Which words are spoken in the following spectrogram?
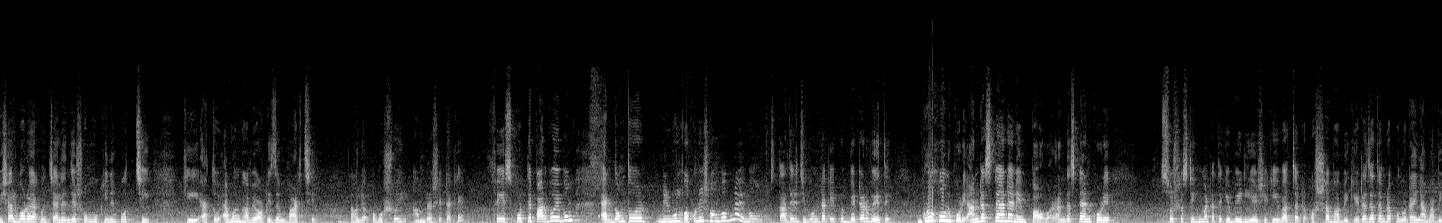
বিশাল বড় এখন চ্যালেঞ্জের সম্মুখীন হচ্ছি। কি এত এমনভাবে অটিজম বাড়ছে তাহলে অবশ্যই আমরা সেটাকে ফেস করতে পারব এবং একদম তো নির্মূল কখনোই সম্ভব না এবং তাদের জীবনটাকে একটু বেটার ওয়েতে গ্রহণ করে আন্ডারস্ট্যান্ড অ্যান্ড এম্পাওয়ার আন্ডারস্ট্যান্ড করে সোশ্যাল স্টিগমাটা থেকে বেরিয়ে এসে কি বাচ্চাটা অস্বাভাবিক এটা যাতে আমরা কোনোটাই না ভাবি।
